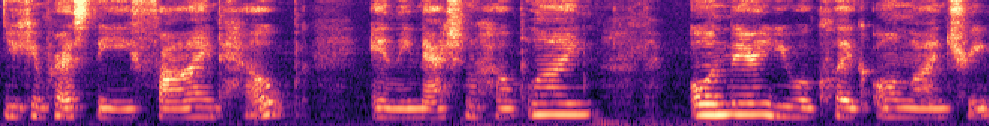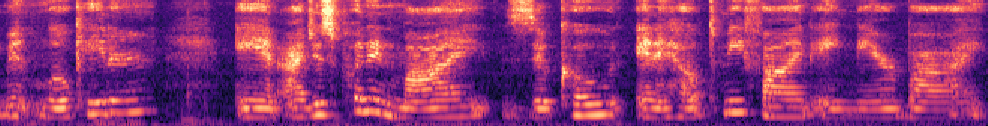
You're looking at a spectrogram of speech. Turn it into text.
you can press the Find Help in the National Helpline. On there, you will click Online Treatment Locator. And I just put in my zip code, and it helped me find a nearby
